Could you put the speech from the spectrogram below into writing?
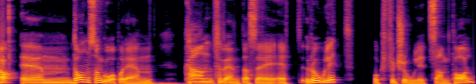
Ja, Ehm, de som går på den kan förvänta sig ett roligt och förtroligt samtal.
